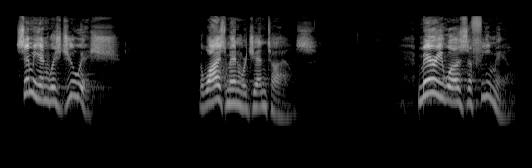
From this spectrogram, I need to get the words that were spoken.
Simeon was Jewish. The wise men were Gentiles. Mary was a female.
